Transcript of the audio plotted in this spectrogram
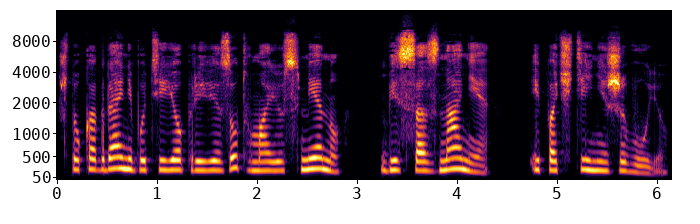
что когда-нибудь ее привезут в мою смену без сознания и почти неживую.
